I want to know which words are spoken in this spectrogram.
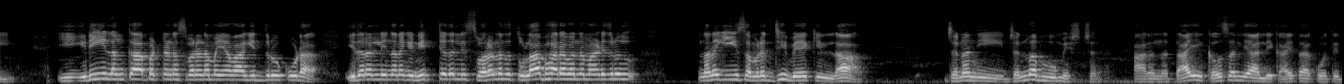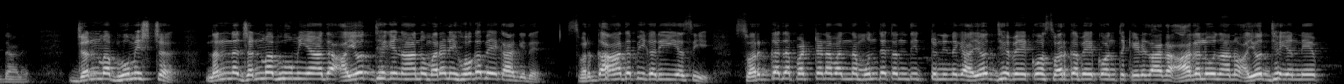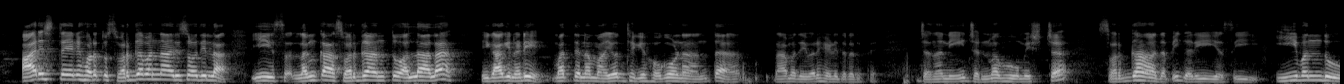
ಈ ಇಡೀ ಲಂಕಾಪಟ್ಟಣ ಸ್ವರ್ಣಮಯವಾಗಿದ್ದರೂ ಕೂಡ ಇದರಲ್ಲಿ ನನಗೆ ನಿತ್ಯದಲ್ಲಿ ಸ್ವರ್ಣದ ತುಲಾಭಾರವನ್ನು ಮಾಡಿದರೂ ನನಗೆ ಈ ಸಮೃದ್ಧಿ ಬೇಕಿಲ್ಲ. ಜನನಿ ಜನ್ಮಭೂಮಿಶ್ಚ. ಆ ನನ್ನ ತಾಯಿ ಕೌಸಲ್ಯ ಅಲ್ಲಿ ಕಾಯ್ತಾ ಕೂತಿದ್ದಾಳೆ. ಜನ್ಮಭೂಮಿಶ್ಚ. ನನ್ನ ಜನ್ಮಭೂಮಿಯಾದ ಅಯೋಧ್ಯೆಗೆ ನಾನು ಮರಳಿ ಹೋಗಬೇಕಾಗಿದೆ. ಸ್ವರ್ಗಾದಪಿ ಗರೀಯಸಿ, ಸ್ವರ್ಗದ ಪಟ್ಟಣವನ್ನು ಮುಂದೆ ತಂದಿಟ್ಟು ನಿನಗೆ ಅಯೋಧ್ಯೆ ಬೇಕೋ, ಸ್ವರ್ಗ ಬೇಕೋ ಅಂತ ಕೇಳಿದಾಗ ಆಗಲೂ ನಾನು ಅಯೋಧ್ಯೆಯನ್ನೇ ಆರಿಸ್ತೇನೆ ಹೊರತು ಸ್ವರ್ಗವನ್ನ ಆರಿಸೋದಿಲ್ಲ. ಈ ಲಂಕಾ ಸ್ವರ್ಗ ಅಂತೂ ಅಲ್ಲ ಅಲ್ಲ. ಹೀಗಾಗಿ ನಡಿ, ಮತ್ತೆ ನಮ್ಮ ಅಯೋಧ್ಯೆಗೆ ಹೋಗೋಣ ಅಂತ ರಾಮದೇವರು ಹೇಳಿದರಂತೆ. ಜನನಿ ಜನ್ಮಭೂಮಿಶ್ಚ ಸ್ವರ್ಗಾದಪಿ ಗರೀಯಸಿ. ಈ ಒಂದು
